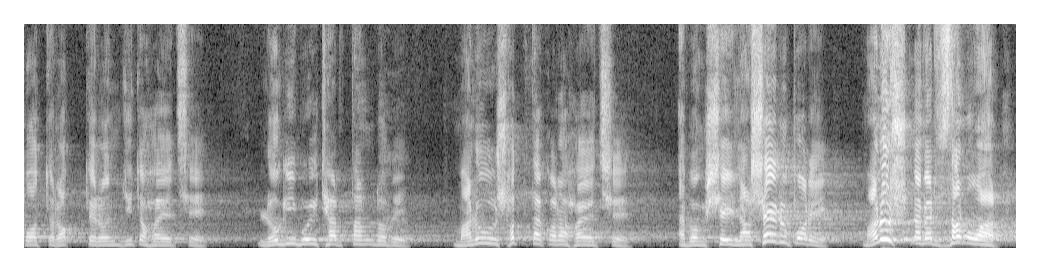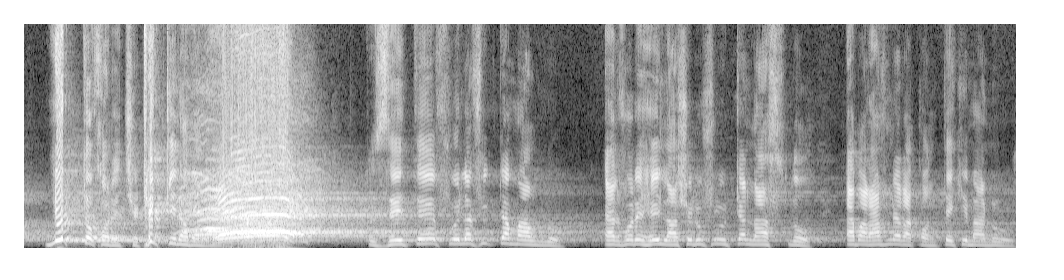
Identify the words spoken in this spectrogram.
পথ রক্তে রঞ্জিত হয়েছে। লগি বৈঠার তাণ্ডবে মানুষ হত্যা করা হয়েছে এবং সেই লাশের উপরে মানুষ নামের জানোয়ার নৃত্য করেছে, ঠিক কিনা বলে? যেতে ফুলাফিকটা মারলো, এরপরে সেই লাশের উপরে উঠটা নাচলো। এবার আপনারা কন? কি মানুষ?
